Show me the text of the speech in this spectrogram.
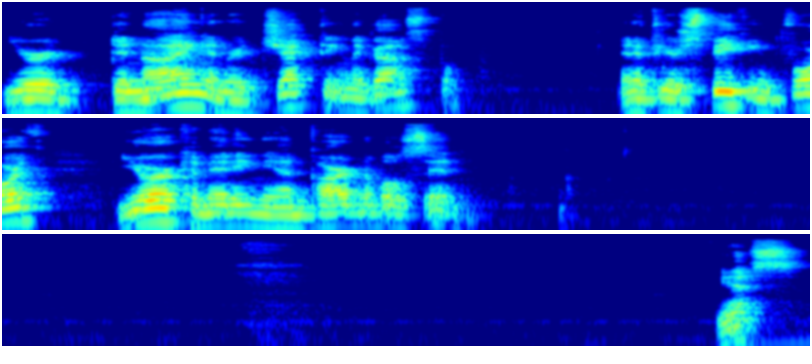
You're denying and rejecting the gospel. And if you're speaking forth, you're committing the unpardonable sin. Yes,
